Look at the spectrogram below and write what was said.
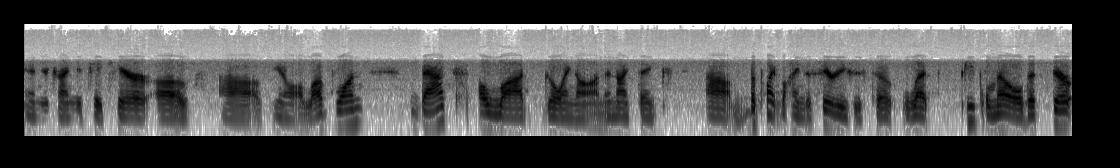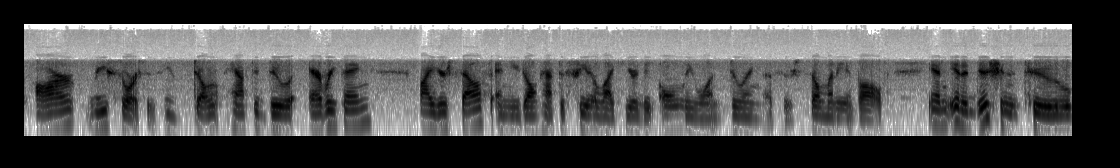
and you're trying to take care of, uh, you know, a loved one, that's a lot going on. And I think um, the point behind the series is to let people know that there are resources. You don't have to do everything by yourself and you don't have to feel like you're the only one doing this. There's so many involved. And in addition to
